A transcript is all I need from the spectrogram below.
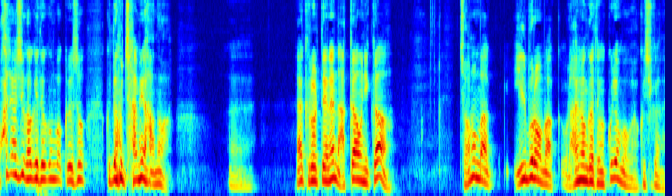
화장실 가게 되고 막 그래서 그 다음에 잠이 안 와. 예. 그럴 때는 아까우니까 저는 막 일부러 막 라면 같은 거 끓여 먹어요. 그 시간에.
